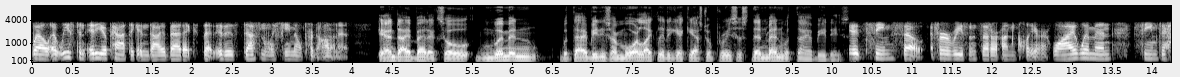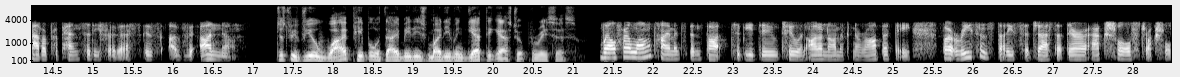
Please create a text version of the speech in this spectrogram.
well, at least in idiopathic and diabetic, that it is definitely female predominant. And diabetic. So women with diabetes are more likely to get gastroparesis than men with diabetes. It seems so, for reasons that are unclear. Why women seem to have a propensity for this is uh, unknown just review why people with diabetes might even get the gastroparesis. Well, for a long time, it's been thought to be due to an autonomic neuropathy, but recent studies suggest that there are actual structural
